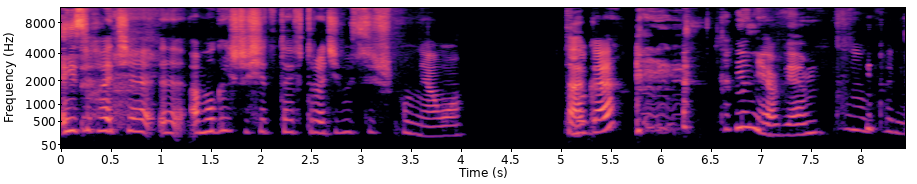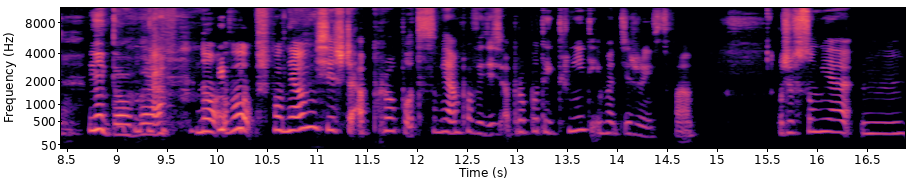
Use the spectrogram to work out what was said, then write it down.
Ej, słuchajcie, y, a mogę jeszcze się tutaj wtrącić, mi się coś przypomniało. Tak. Mogę? No nie wiem. No, pewnie. No dobra. No, bo przypomniało mi się jeszcze a propos, to co miałam powiedzieć, a propos tej Trinity i macierzyństwa, że w sumie mm,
